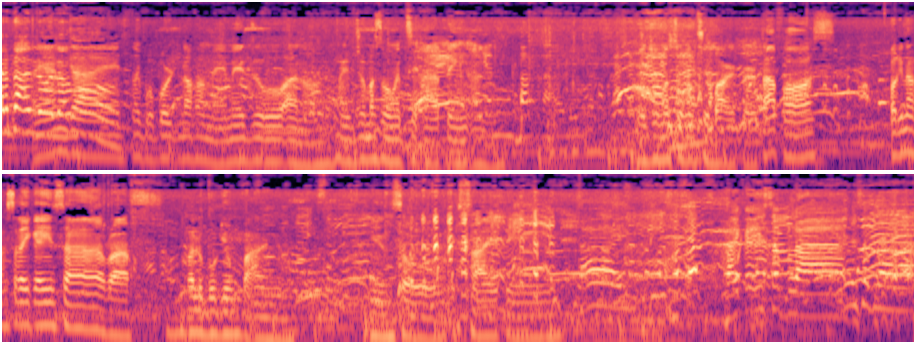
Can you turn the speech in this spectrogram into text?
Ayan guys, nagbo-board na kami. Medyo ano, medyo masungit si ating ano. Medyo masungit si Barker. Tapos, pag nakasakay kayo sa raft, kalubog yung paa nyo. Yun, so exciting. Hi! Hi kayo sa vlog! Hi sa vlog!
